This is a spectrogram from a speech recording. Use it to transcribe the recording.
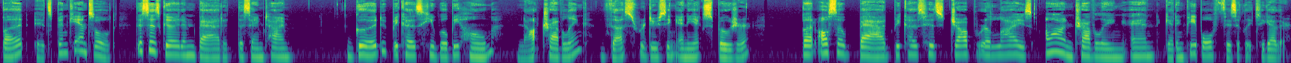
but it's been canceled. This is good and bad at the same time. Good because he will be home, not traveling, thus reducing any exposure, but also bad because his job relies on traveling and getting people physically together.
